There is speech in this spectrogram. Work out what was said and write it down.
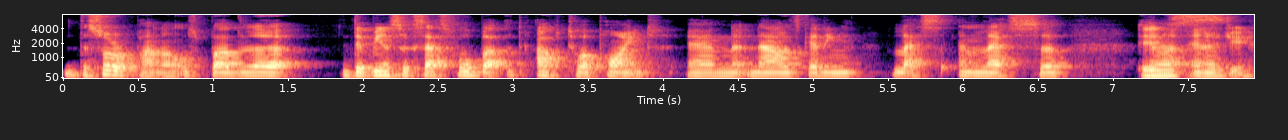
the solar panels, but uh, they've been successful, but up to a point, and now it's getting less and less uh, uh, Is- energy.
